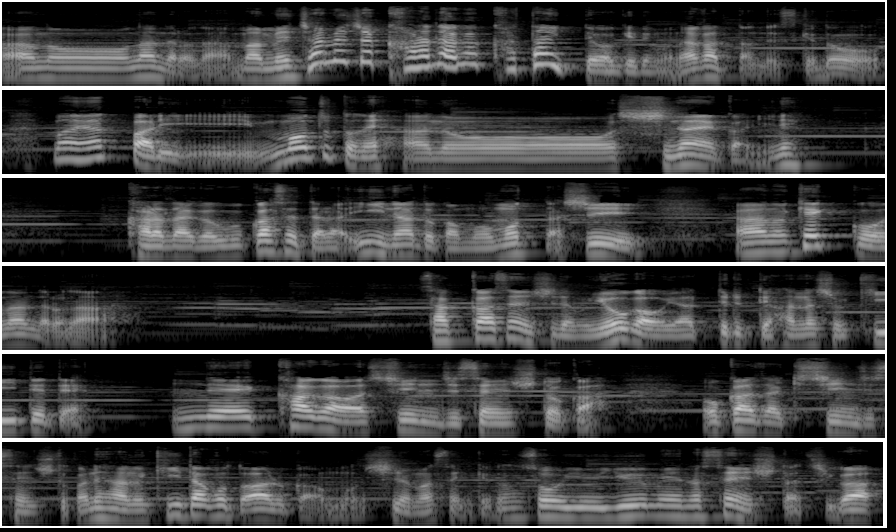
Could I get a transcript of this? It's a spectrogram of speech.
あのー、なんだろうな、まあ、めちゃめちゃ体が硬いってわけでもなかったんですけど、まあ、やっぱり、もうちょっとね、あのー、しなやかにね、体が動かせたらいいなとかも思ったし、あの、結構なんだろうな、サッカー選手でもヨガをやってるって話を聞いてて、で、香川真司選手とか、岡崎慎司選手とかねあの聞いたことあるかもしれませんけどそういう有名な選手たちが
